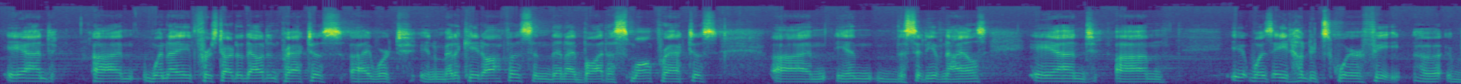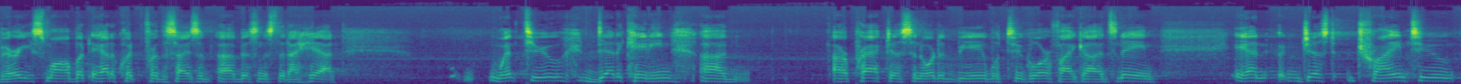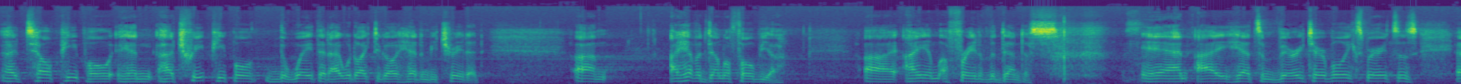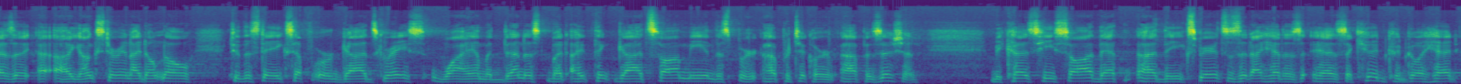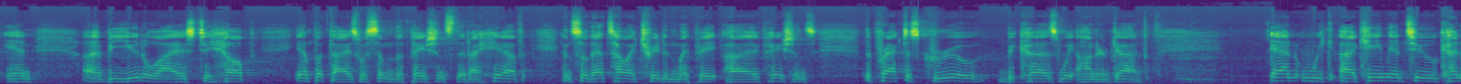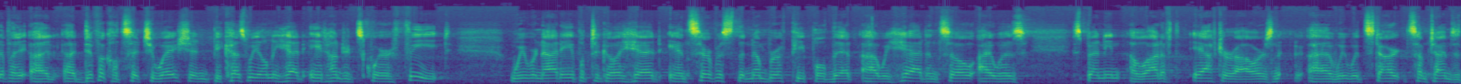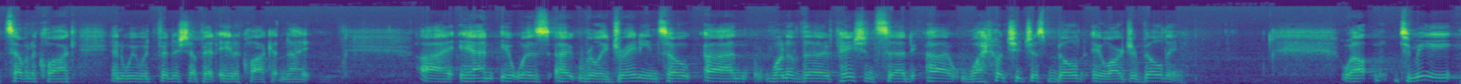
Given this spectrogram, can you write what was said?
And um, when I first started out in practice, I worked in a Medicaid office and then I bought a small practice um, in the city of Niles, and um, it was 800 square feet, uh, very small but adequate for the size of uh, business that I had. Went through dedicating uh, our practice in order to be able to glorify God's name and just trying to uh, tell people and uh, treat people the way that I would like to go ahead and be treated. Um, I have a dental phobia uh, I am afraid of the dentist. And I had some very terrible experiences as a, a, youngster, and I don't know to this day, except for God's grace, why I'm a dentist, but I think God saw me in this uh, particular uh, position because He saw that uh, the experiences that I had as, as a kid could go ahead and uh, be utilized to help empathize with some of the patients that I have. And so that's how I treated my pa- uh, patients the practice grew because we honored God. Mm-hmm. And we uh, came into kind of a, a, a, difficult situation because we only had 800 square feet. We were not able to go ahead and service the number of people that uh, we had. And so I was spending a lot of after hours. Uh, we would start sometimes at 7 o'clock and we would finish up at 8 o'clock at night. Uh, and it was uh, really draining. So um, one of the patients said, uh, Why don't you just build a larger building? Well, to me,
